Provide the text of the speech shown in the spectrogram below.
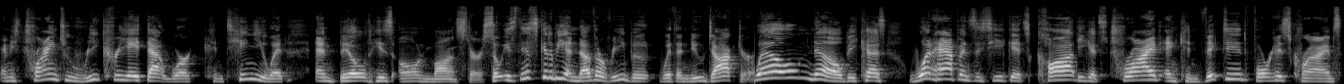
and he's trying to recreate that work, continue it, and build his own monster. So is this going to be another reboot with a new doctor? Well, no, because what happens is he gets caught, he gets tried and convicted for his crimes.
